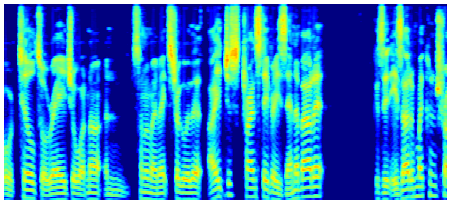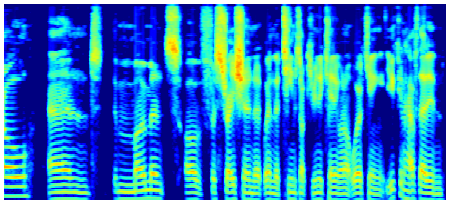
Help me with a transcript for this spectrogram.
or tilt or rage or whatnot. And some of my mates struggle with it. I just try and stay very zen about it because it is out of my control. And the moments of frustration when the team's not communicating or not working, you can have that in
